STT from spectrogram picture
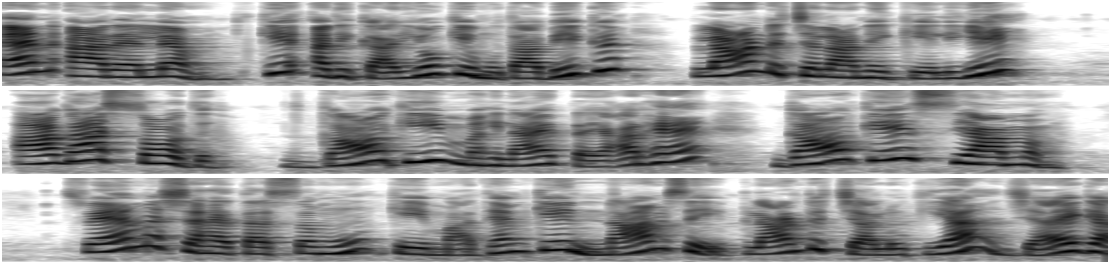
एनआरएलएम के अधिकारियों के मुताबिक प्लांट चलाने के लिए आगा सौद गाँव की महिलाएँ तैयार हैं। गाँव के श्याम स्वयं सहायता समूह के माध्यम के नाम से प्लांट चालू किया जाएगा।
